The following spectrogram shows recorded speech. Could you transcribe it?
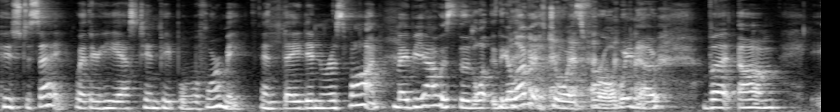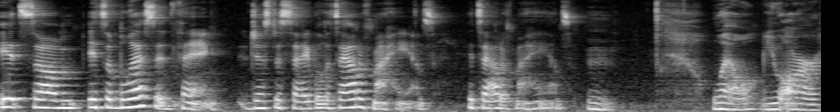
who's to say whether he asked 10 people before me and they didn't respond? Maybe I was the, the 11th choice for all we know. But um, it's, um, it's a blessed thing just to say, well, it's out of my hands. It's out of my hands. Mm. Well, you are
